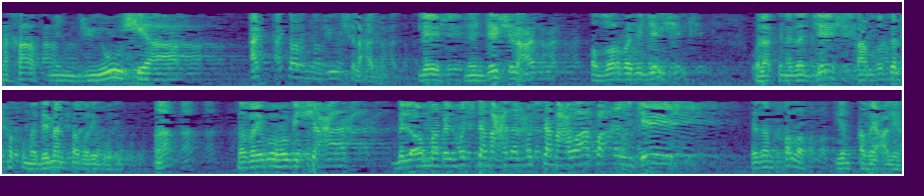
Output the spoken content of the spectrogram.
تخاف من جيوشها أكثر من جيوش العدو. ليش؟ لأن جيش العدو الضربة بجيش ولكن إذا الجيش قام ضد الحكومة بمن تضربه؟ ها؟ تضربه بالشعب بالأمة بالمجتمع. إذا المجتمع وافق الجيش إذا خلص ينقضي عليه.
